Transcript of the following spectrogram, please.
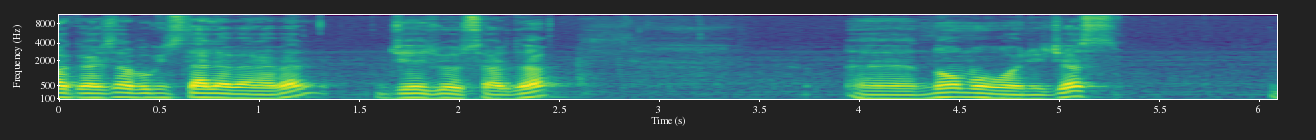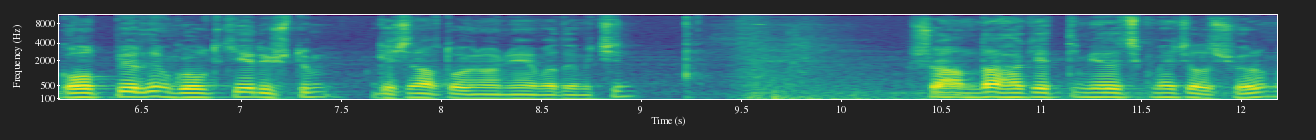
arkadaşlar, bugün sizlerle beraber CC Öser'da e, No Move oynayacağız. Gold 1'dim, Gold 2'ye düştüm. Geçen hafta oyun oynayamadığım için. Şu anda hak ettiğim yere çıkmaya çalışıyorum.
